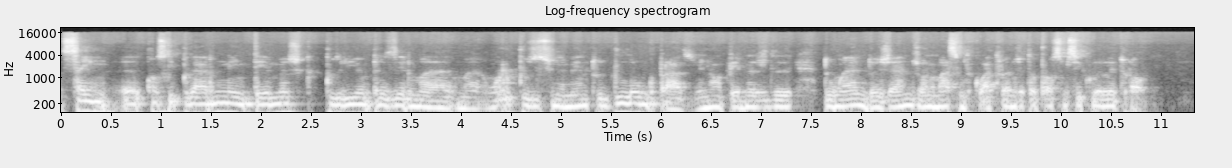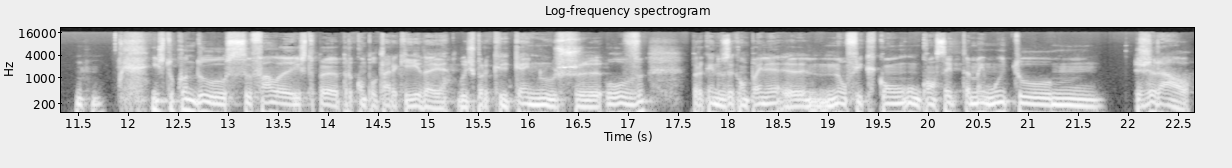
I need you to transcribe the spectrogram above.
sem uh, conseguir pegar nem temas que poderiam trazer uma, uma, um reposicionamento de longo prazo e não apenas de, de, um ano, dois anos ou no máximo de quatro anos até o próximo ciclo eleitoral. Uhum. Isto quando se fala, isto para, para, completar aqui a ideia, Luís, para que quem nos eh, ouve, para quem nos acompanha, eh, não fique com um conceito também muito hum, geral.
